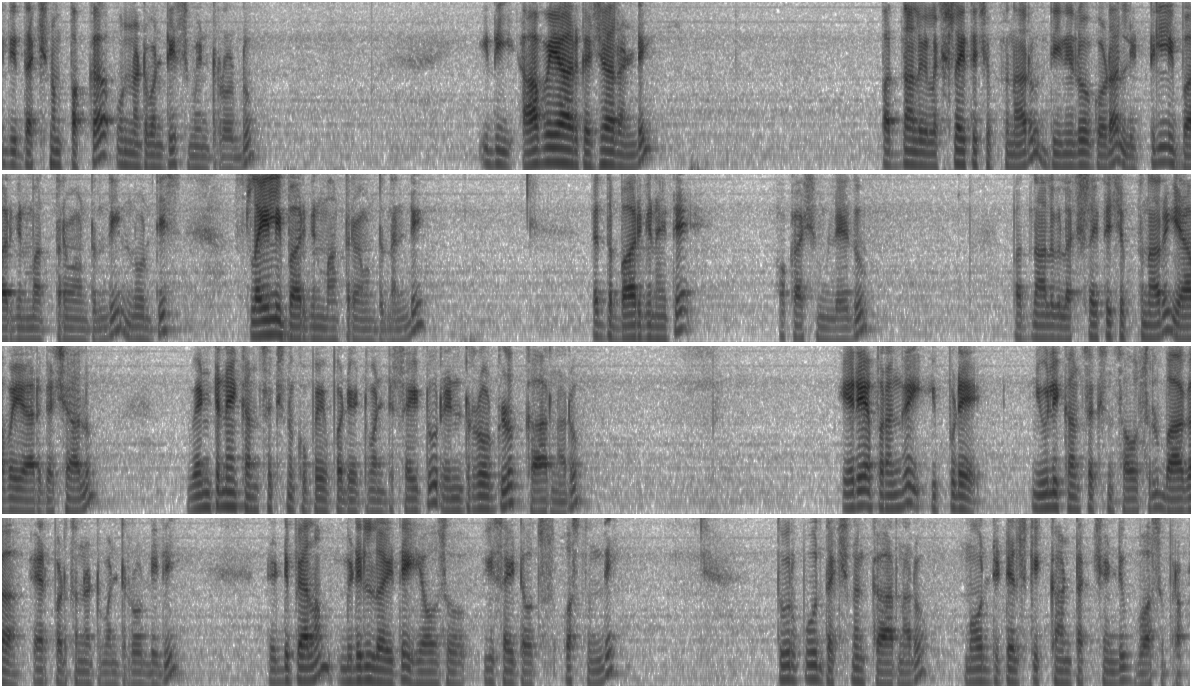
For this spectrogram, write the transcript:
ఇది దక్షిణం పక్క ఉన్నటువంటి సిమెంట్ రోడ్డు. ఇది యాభై ఆరు గజాలండి. పద్నాలుగు లక్షలు అయితే చెప్తున్నారు. దీనిలో కూడా లిటిల్లీ బార్గెన్ మాత్రమే ఉంటుంది. నోట్ దిస్ స్లైలీ బార్గెన్ మాత్రమే ఉంటుందండి. పెద్ద బార్గెన్ అయితే అవకాశం లేదు. పద్నాలుగు లక్షలు అయితే చెప్తున్నారు. యాభై ఆరు గజాలు. వెంటనే కన్స్ట్రక్షన్కు ఉపయోగపడేటువంటి సైటు రెండు రోడ్లు కార్నరు. ఏరియా పరంగా ఇప్పుడే న్యూలీ కన్స్ట్రక్షన్స్ హౌస్లు బాగా ఏర్పడుతున్నటువంటి రోడ్ ఇది. రెడ్డిపాలెం మిడిల్లో అయితే ఈ హౌస్ ఈ సైట్ హౌస్ వస్తుంది. తూర్పు దక్షిణం కార్నరు. మోర్ డీటెయిల్స్కి కాంటాక్ట్ చేయండి వాసుప్రభ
